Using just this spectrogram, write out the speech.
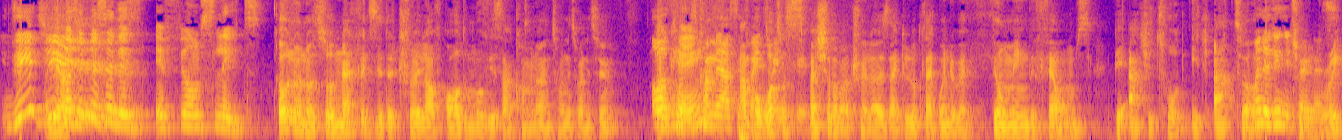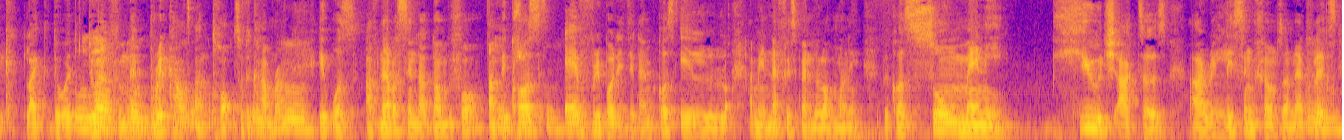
Did you? Yeah. Because if they said there's a film slate, oh no no. So Netflix did a trailer of all the movies that are coming out in 2022. All Okay. movies coming out in And but what was special about trailer is like it looked like when they were filming the films, they actually told each actor When they're doing the to trailers. break, like they were doing Yeah. from their break out and talk to the mm. camera. Mm. It was I've never seen that done before, and because everybody did, and because a lot, I mean Netflix spent a lot of money because so many huge actors are releasing films on Netflix. Mm.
